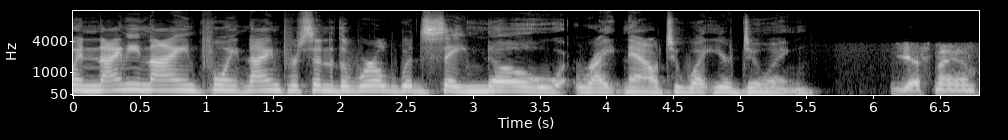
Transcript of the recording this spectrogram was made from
when 99.9% of the world would say no right now to what you're doing. Yes, ma'am.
